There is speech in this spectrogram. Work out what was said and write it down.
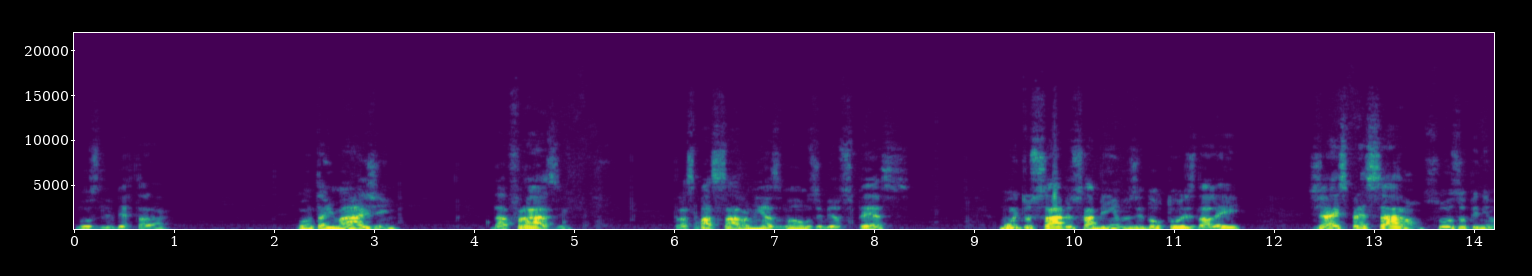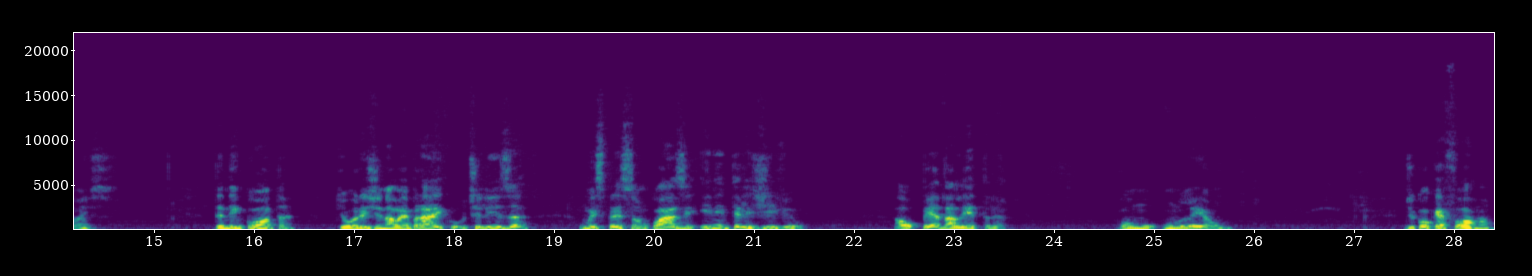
nos libertará. Quanto à imagem da frase, traspassaram minhas mãos e meus pés, muitos sábios rabinos e doutores da lei já expressaram suas opiniões, tendo em conta que o original hebraico utiliza uma expressão quase ininteligível, ao pé da letra, como um leão. De qualquer forma,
